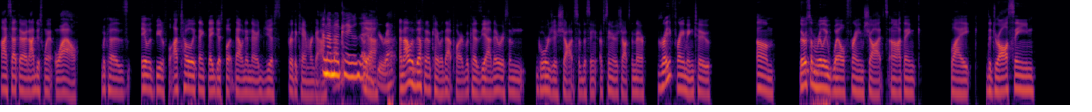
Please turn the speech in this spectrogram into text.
I sat there and I just went wow because it was beautiful. I totally think they just put that one in there just for the camera guy. And I'm okay with that. it. Yeah. think you're right. and I was definitely okay with that part because yeah, there were some gorgeous shots of the scene of scenery shots in there. Great framing too. Um, there were some really well framed shots. Uh, I think like the draw scene,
